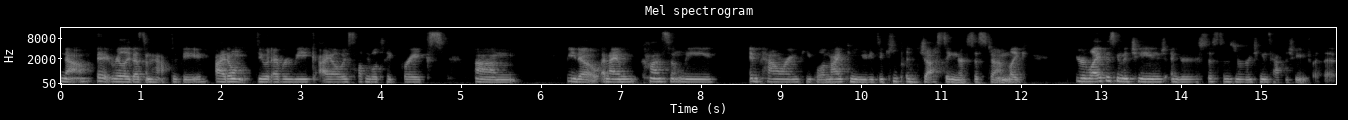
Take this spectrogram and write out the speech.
No, it really doesn't have to be. I don't do it every week. I always tell people take breaks. Um, you know, and I'm constantly empowering people in my community to keep adjusting their system. Like your life is going to change and your systems and routines have to change with it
